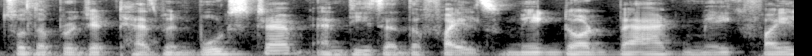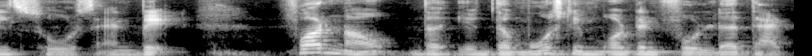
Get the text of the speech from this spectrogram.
So the project has been bootstrapped and these are the files make.bat, make file, source and bit. For now, the, the most important folder that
